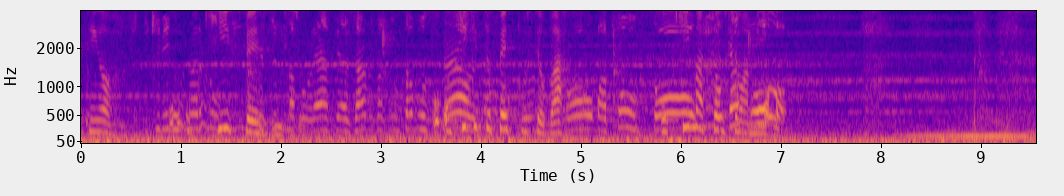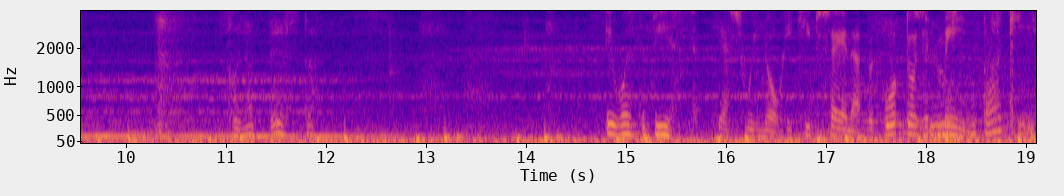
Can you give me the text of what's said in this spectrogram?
Senhor, o- que fez isso? o O- que que isso fez com o seu barco? O que matou seu amigo? Foi a besta. it was the beast. Yes, we know. He keeps saying that, but what does it Deus mean? não tá aqui.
